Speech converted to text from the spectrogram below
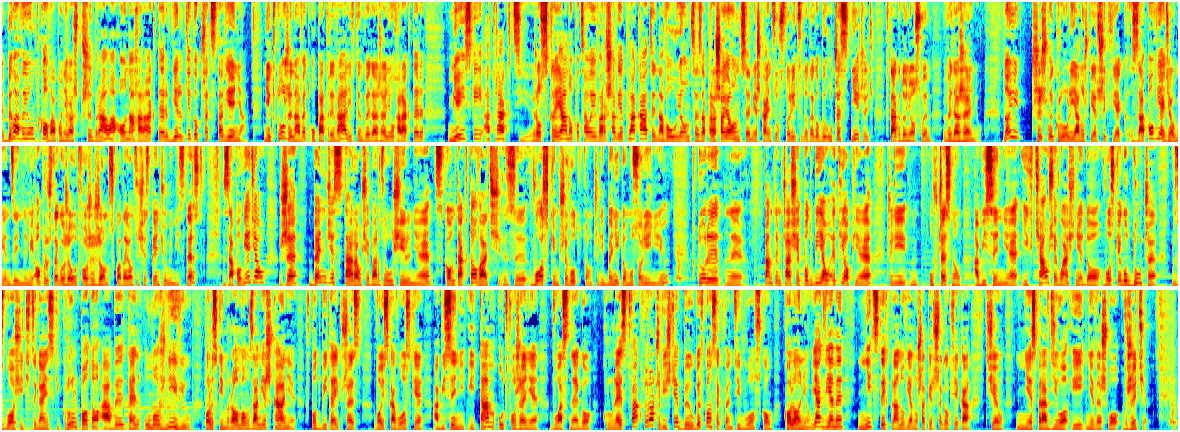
y, była wyjątkowa, ponieważ przybrała ona charakter wielkiego przedstawienia. Niektórzy nawet upatrywali w tym wydarzeniu charakter miejskiej atrakcji. Rozklejano po całej Warszawie plakaty nawołujące, zapraszające mieszkańców stolicy do tego, by uczestniczyć w tak doniosłym wydarzeniu. No i przyszły król Janusz I Kwiek zapowiedział między innymi, oprócz tego, że utworzy rząd składający się z pięciu ministerstw, zapowiedział, że będzie starał się bardzo usilnie skontaktować z włoskim przywódcą, czyli Benito Mussolinim, który y, tamtym czasie podbijał Etiopię, czyli mm, ówczesną Abisynię i chciał się właśnie do włoskiego ducze zgłosić cygański król po to, aby ten umożliwił polskim Romom zamieszkanie w podbitej przez wojska włoskie Abysynii i tam utworzenie własnego królestwa, które oczywiście byłby w konsekwencji włoską kolonią. Jak wiemy, nic z tych planów Janusza I Kwieka się nie sprawdziło i nie weszło w życie.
